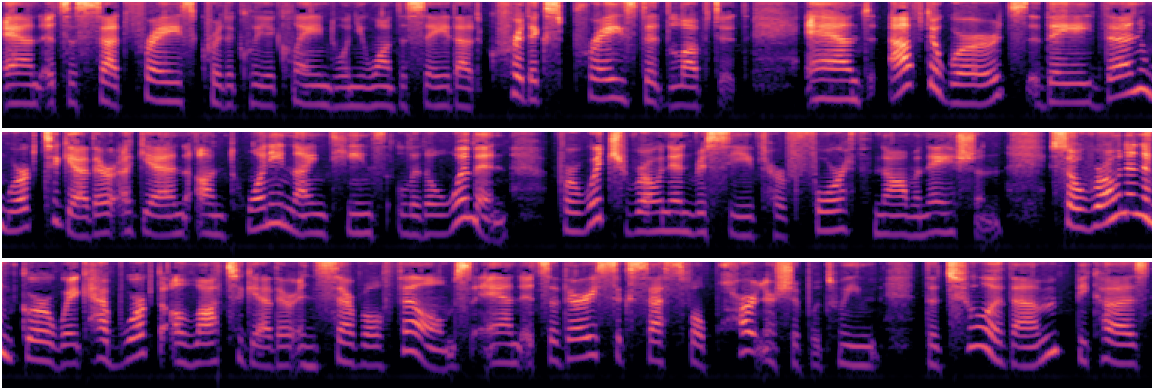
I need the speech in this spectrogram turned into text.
And it's a set phrase, critically acclaimed, when you want to say that critics praised it, loved it. And afterwards, they then worked together again on 2019's Little Women, for which Ronan received her fourth nomination. So Ronan and Gerwig have worked a lot together in several films, and it's a very successful partnership between the two of them because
